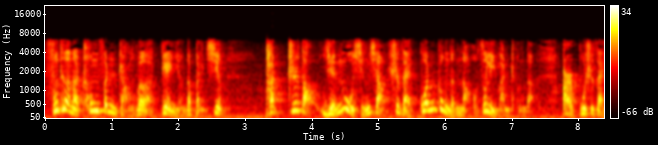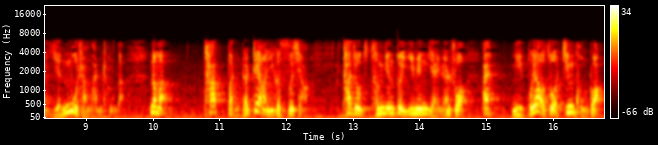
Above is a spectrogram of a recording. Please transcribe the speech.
福特呢，充分掌握电影的本性，他知道银幕形象是在观众的脑子里完成的，而不是在银幕上完成的。那么，他本着这样一个思想，他就曾经对一名演员说：“哎，你不要做惊恐状，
